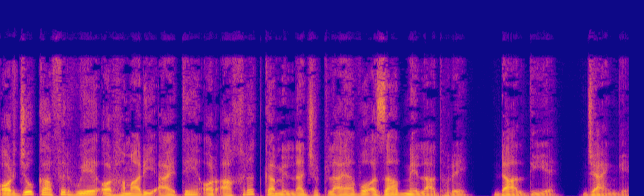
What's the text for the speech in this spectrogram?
اور جو کافر ہوئے اور ہماری آیتیں اور آخرت کا ملنا جھٹلایا وہ عذاب میں لادھرے ڈال دیے جائیں گے۔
